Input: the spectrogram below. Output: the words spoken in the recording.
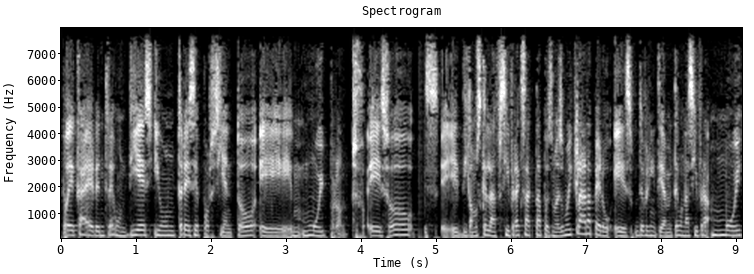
puede caer entre un 10 y un 13% eh, muy pronto. Eso, pues, digamos que la cifra exacta pues no es muy clara, pero es definitivamente una cifra muy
